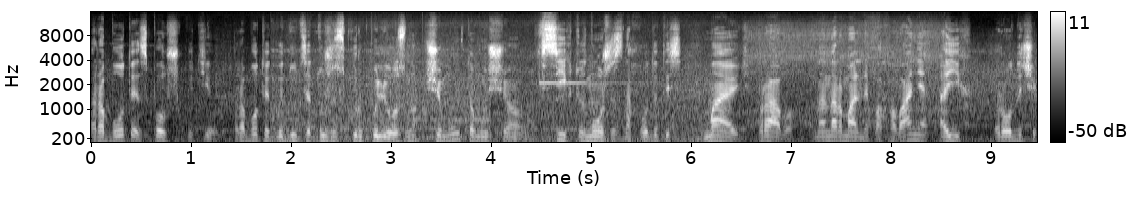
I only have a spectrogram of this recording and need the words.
роботи з пошуку тіл. Роботи ведуться дуже скрупульозно. Чому? Тому що всі, хто може знаходитись, мають право на нормальне поховання, а їх родичі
